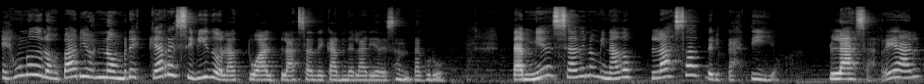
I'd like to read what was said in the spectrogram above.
es uno de los varios nombres que ha recibido la actual Plaza de Candelaria de Santa Cruz. También se ha denominado Plaza del Castillo, Plaza Real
